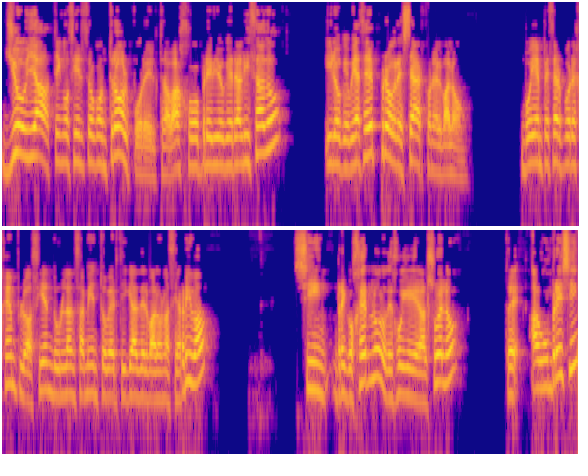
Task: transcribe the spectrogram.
yo ya tengo cierto control por el trabajo previo que he realizado y lo que voy a hacer es progresar con el balón. Voy a empezar, por ejemplo, haciendo un lanzamiento vertical del balón hacia arriba, sin recogerlo, lo dejo al suelo, entonces hago un bracing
